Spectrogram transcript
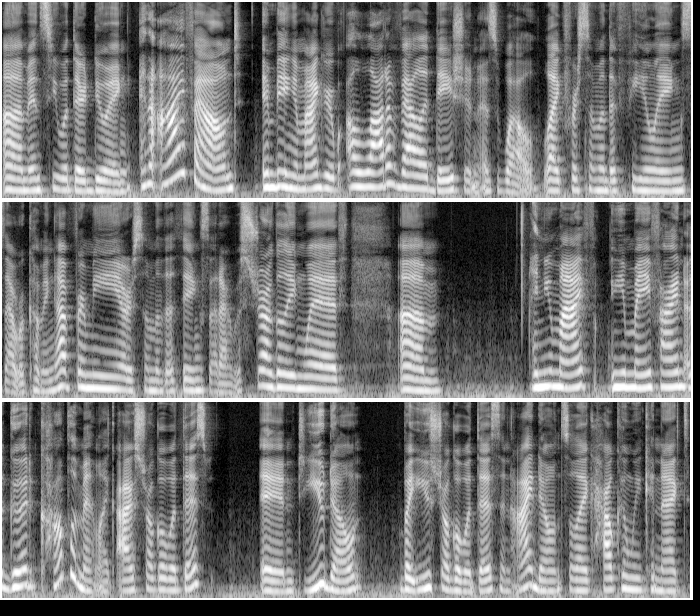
um, and see what they're doing. And I found in being in my group a lot of validation as well, like for some of the feelings that were coming up for me or some of the things that I was struggling with. Um, and you might you may find a good complement like I struggle with this and you don't but you struggle with this and I don't. So, like, how can we connect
